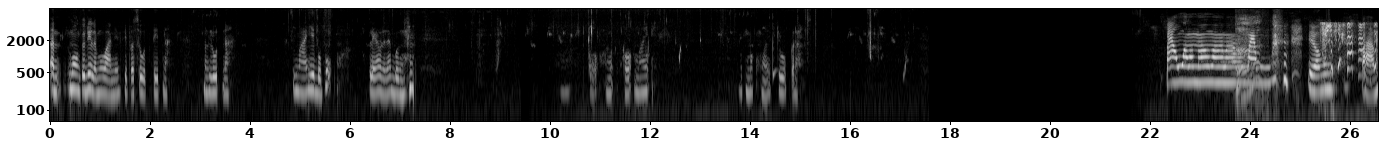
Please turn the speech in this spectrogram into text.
อันมองตัวนี้แหละเมื่อวานนี้สิประสูตรติดนะ มันหลุดนะสมาเยบพุแล้วเลยแล้วเบิงเกาะเกาะไม้ลูกมกหอยจูบก็ได้เป้าว้าวว้าวว้าวว้าวเดี๋ยวมึงป่าไป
